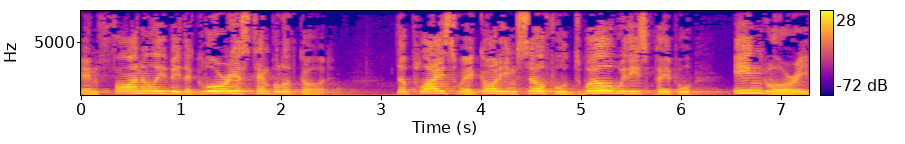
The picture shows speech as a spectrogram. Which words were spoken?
and finally be the glorious temple of God. The place where God himself will dwell with his people in glory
